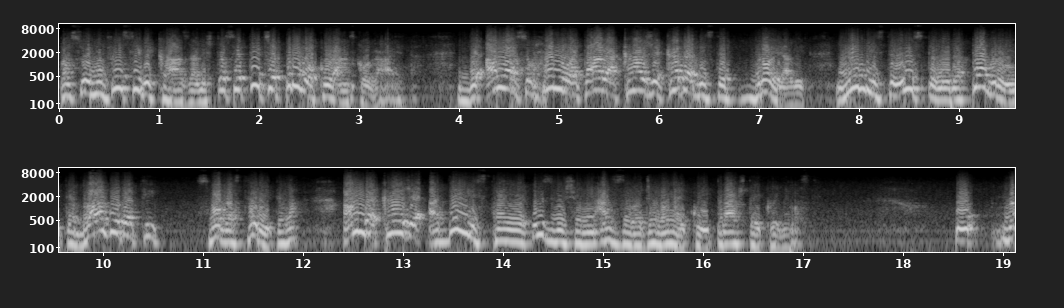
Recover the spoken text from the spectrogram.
Pa su mu fesiri kazali što se tiče prvog kuranskog ajeta gdje Allah subhanahu wa ta'ala kaže kada biste brojali ne biste uspjeli da pobrojite blagodati svoga stvoritelja A onda kaže, a deista je uzvišeni Azzala Đal onaj koji prašta i koji milosti. U, na,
